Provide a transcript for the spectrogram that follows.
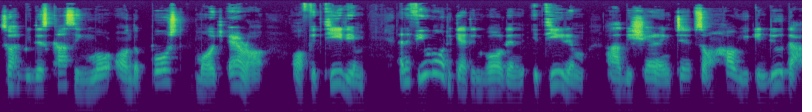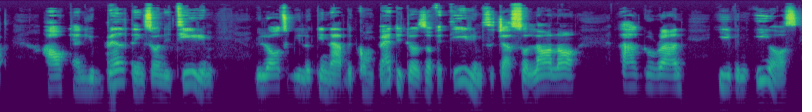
So I'll be discussing more on the post merge era of Ethereum. And if you want to get involved in Ethereum, I'll be sharing tips on how you can do that. How can you build things on Ethereum? We'll also be looking at the competitors of Ethereum, such as Solana, Algorand, even EOS,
